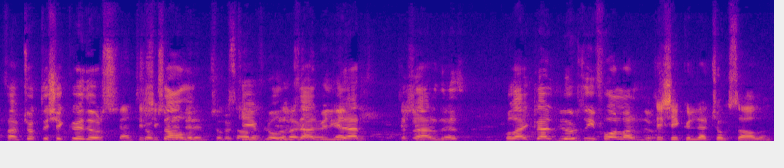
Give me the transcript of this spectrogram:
Efendim çok teşekkür ediyoruz. Ben teşekkür çok sağ olun. ederim, çok sağ olun. keyifli oldu. Güzel bilgiler verdiniz. Kolaylıklar diliyoruz. iyi fuarlar diliyoruz. Teşekkürler, çok sağ olun.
